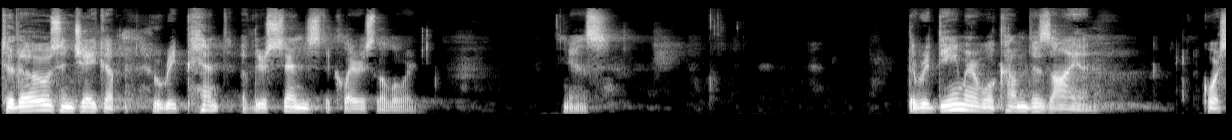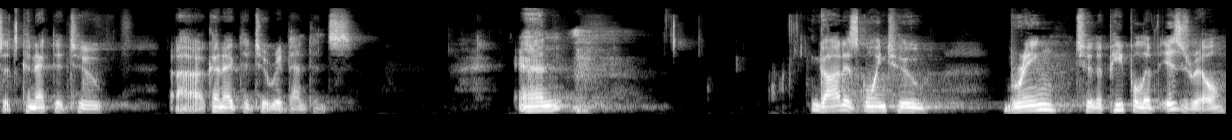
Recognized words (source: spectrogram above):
to those in Jacob who repent of their sins, declares the Lord. Yes. The Redeemer will come to Zion. Of course, it's connected to uh, connected to repentance, and God is going to bring to the people of Israel,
